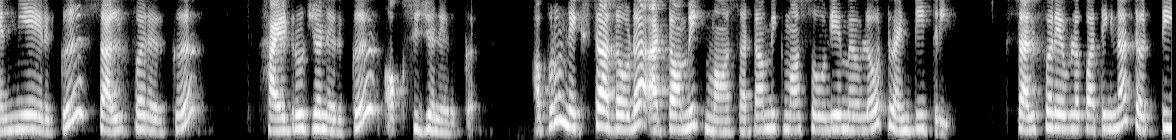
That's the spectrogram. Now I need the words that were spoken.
என்ஏ இருக்கு சல்ஃபர் இருக்கு ஹைட்ரோஜன் இருக்கு ஆக்சிஜன் இருக்கு. அப்புறம் நெக்ஸ்ட் அதோட atomic mass atomic mass sodium எவ்வளோ? டுவெண்ட்டி த்ரீ சல்ஃபர் எவ்வளோ பார்த்தீங்கன்னா தேர்ட்டி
